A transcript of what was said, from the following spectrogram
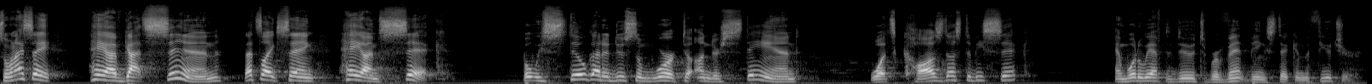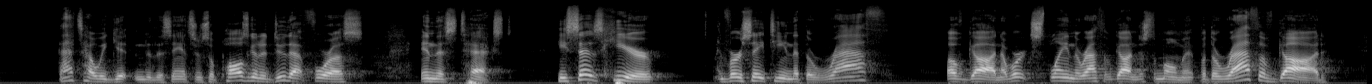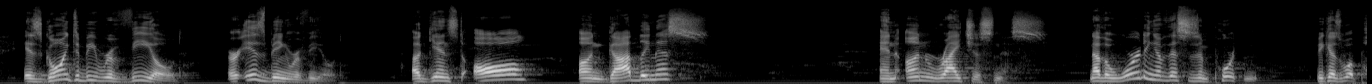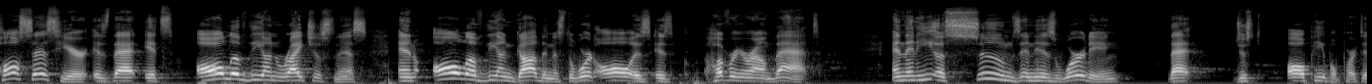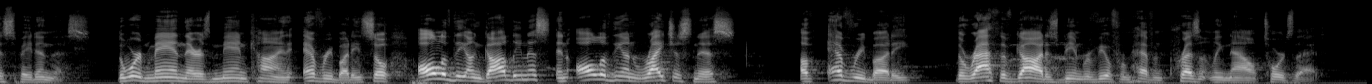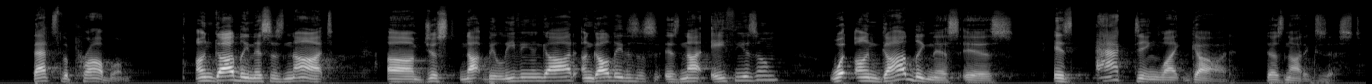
So when I say, hey, I've got sin, that's like saying, hey, I'm sick. But we still got to do some work to understand what's caused us to be sick and what do we have to do to prevent being sick in the future. That's how we get into this answer. So Paul's going to do that for us in this text. He says here in verse 18 that the wrath of God, now we're explaining the wrath of God in just a moment, but the wrath of God is going to be revealed or is being revealed against all ungodliness and unrighteousness. Now, the wording of this is important because what Paul says here is that it's all of the unrighteousness and all of the ungodliness. The word all is, is hovering around that. And then he assumes in his wording that just all people participate in this. The word man there is mankind, everybody. And so all of the ungodliness and all of the unrighteousness of everybody, the wrath of God is being revealed from heaven presently now towards that. That's the problem. Ungodliness is not um, just not believing in God, ungodliness is, is not atheism. What ungodliness is, is acting like God does not exist.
